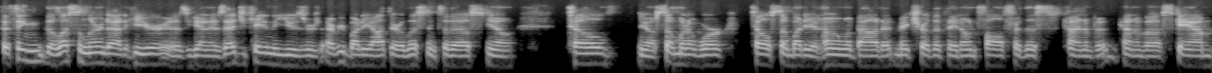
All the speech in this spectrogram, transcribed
the thing, the lesson learned out here is again is educating the users. Everybody out there listening to this, you know, tell you know someone at work tell somebody at home about it make sure that they don't fall for this kind of a kind of a scam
